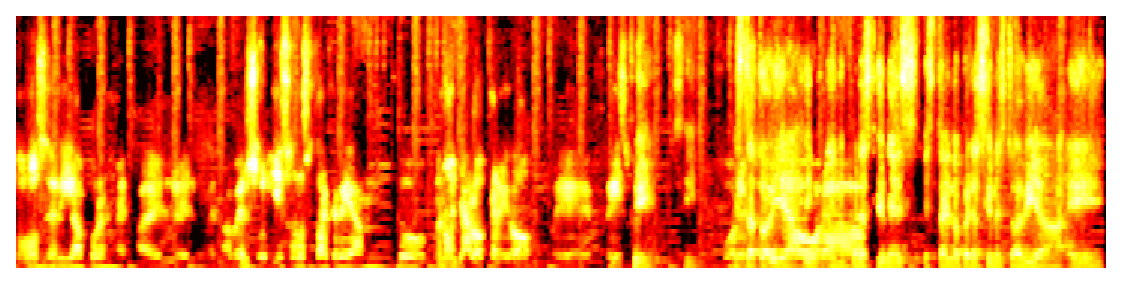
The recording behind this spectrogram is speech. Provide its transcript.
Todo sería por el, el, metaverso y eso lo está creando, bueno, ya lo creó eh, Facebook. Sí, sí. está todavía en, operaciones, está en operaciones todavía eh,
